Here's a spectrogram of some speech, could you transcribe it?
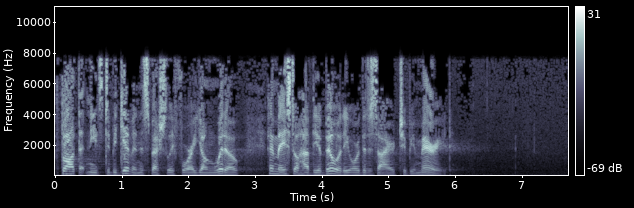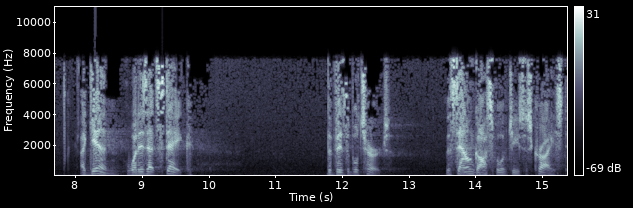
thought that needs to be given, especially for a young widow who may still have the ability or the desire to be married. Again, what is at stake? The visible church, the sound gospel of Jesus Christ,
